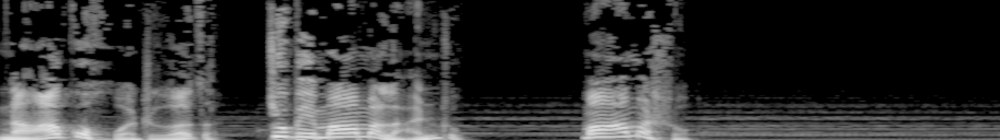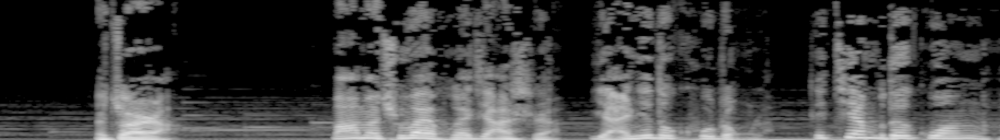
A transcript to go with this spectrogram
拿过火折子，就被妈妈拦住。妈妈说：“小娟啊，妈妈去外婆家时，眼睛都哭肿了，这见不得光啊。”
